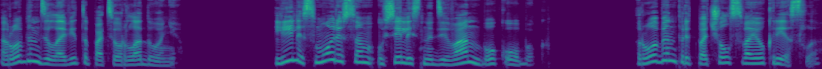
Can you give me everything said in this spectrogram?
Робин деловито потер ладони. Лили с Моррисом уселись на диван бок о бок. Робин предпочел свое кресло,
